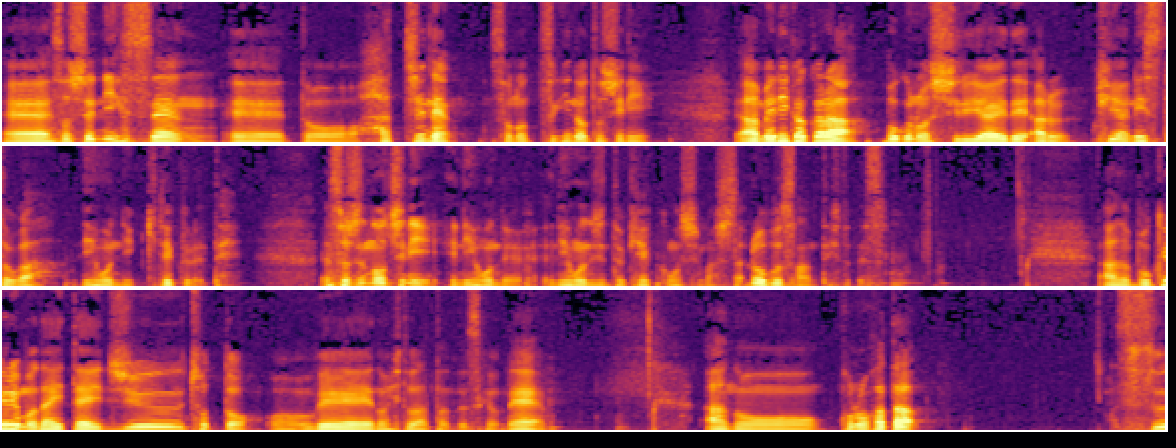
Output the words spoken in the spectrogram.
えー、そして2008年その次の年にアメリカから僕の知り合いであるピアニストが日本に来てくれてそして後に日本で日本人と結婚しました。ロブさんって人です。あの僕よりも大体10ちょっと上の人だったんですけどねあのこの方すっ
